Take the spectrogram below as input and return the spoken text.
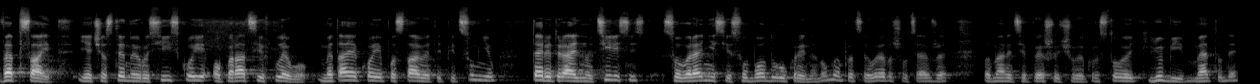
веб-сайт є частиною російської операції впливу, мета якої поставити під сумнів територіальну цілісність, суверенність і свободу України. Ну, ми про це говорили, що це вже в Америці пишуть, що використовують любі методи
